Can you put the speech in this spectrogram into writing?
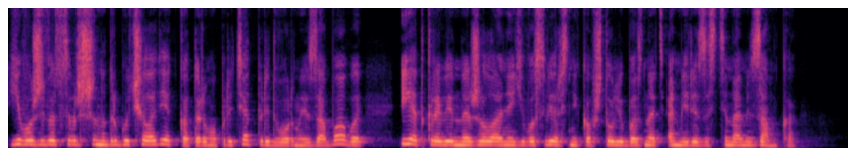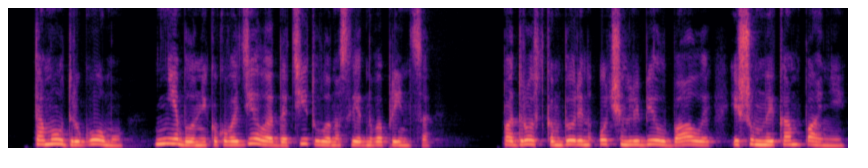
его живет совершенно другой человек, которому притят придворные забавы и откровенное желание его сверстников что-либо знать о мире за стенами замка. Тому другому не было никакого дела до титула наследного принца – Подростком Дорин очень любил балы и шумные компании,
